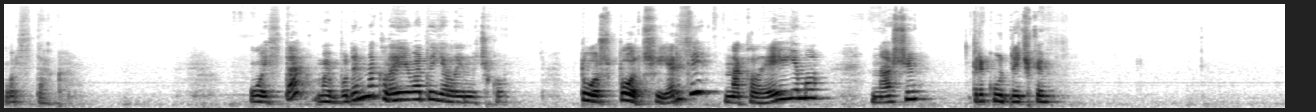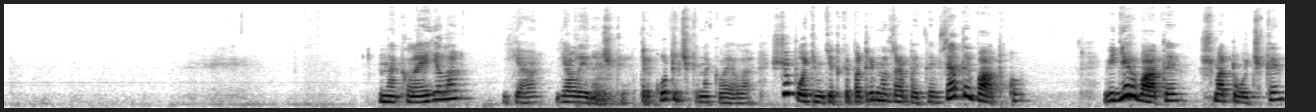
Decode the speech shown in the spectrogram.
Ось так. Ось так ми будемо наклеювати ялиночку. Тож по черзі наклеюємо наші трикутнички. Наклеїла я ялиночки, трикутнички наклеїла. Що потім, дітки, потрібно зробити? Взяти ватку, відірвати шматочки,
